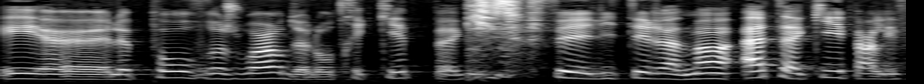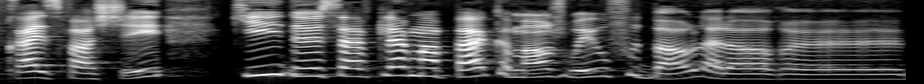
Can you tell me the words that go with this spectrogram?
Et euh, le pauvre joueur de l'autre équipe euh, qui se fait littéralement attaquer par les fraises fâchées, qui ne savent clairement pas comment jouer au football. Alors, euh,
